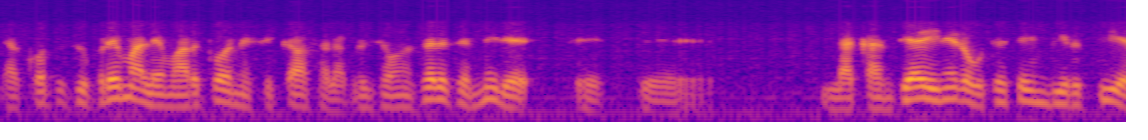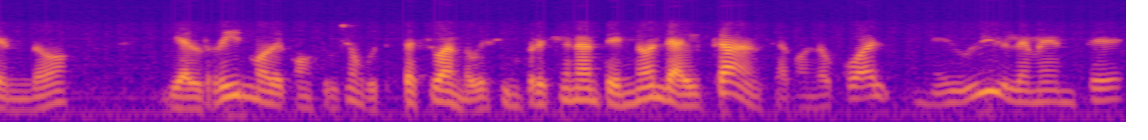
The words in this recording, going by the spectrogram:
la Corte Suprema le marcó en ese caso a la provincia de Buenos Aires, mire, este, la cantidad de dinero que usted está invirtiendo y el ritmo de construcción que usted está llevando, que es impresionante, no le alcanza, con lo cual, ineludiblemente,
